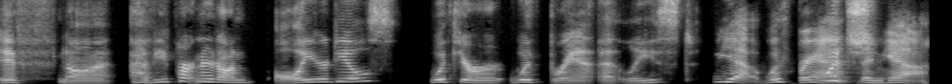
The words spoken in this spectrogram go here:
if not have you partnered on all your deals with your with Brandt at least. Yeah, with Brandt, Which, then yeah,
